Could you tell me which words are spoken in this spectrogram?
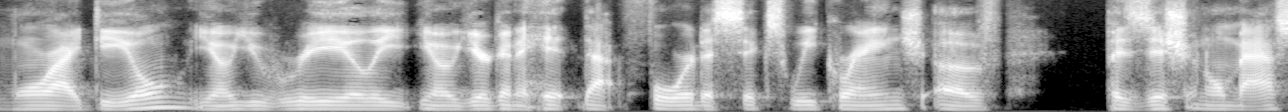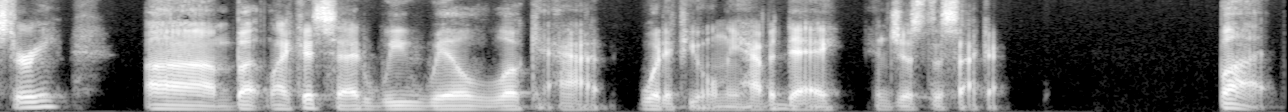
more ideal. You know, you really, you know, you're going to hit that four to six week range of positional mastery. Um, but like I said, we will look at what if you only have a day in just a second. But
